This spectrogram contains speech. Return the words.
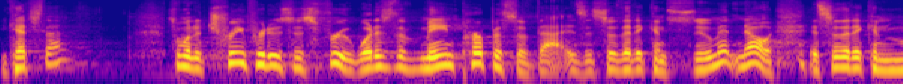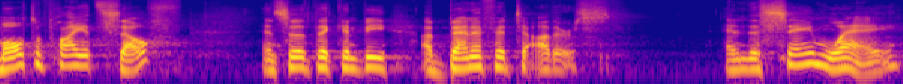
You catch that? So when a tree produces fruit, what is the main purpose of that? Is it so that it can consume it? No, it's so that it can multiply itself and so that it can be a benefit to others. And in the same way,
